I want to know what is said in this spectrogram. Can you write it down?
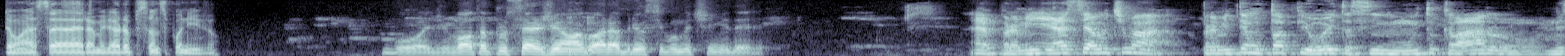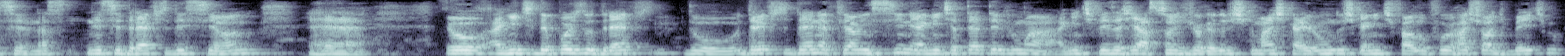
Então essa era a melhor opção disponível. Boa, de volta para o Sergião agora abrir o segundo time dele. É, para mim essa é a última. Para mim tem um top 8 assim muito claro nesse, nesse draft desse ano. É, eu, a gente depois do draft do draft da NFL em si, né, a gente até teve uma, a gente fez as reações de jogadores que mais caíram. Um dos que a gente falou foi o Rashad Bateman,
